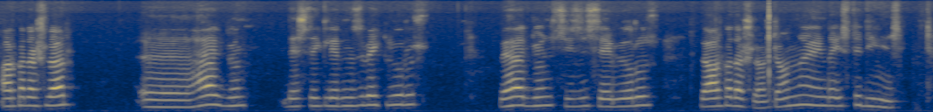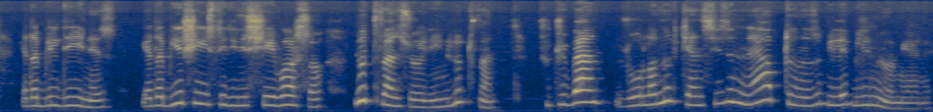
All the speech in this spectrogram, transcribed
Arkadaşlar e, her gün desteklerinizi bekliyoruz. Ve her gün sizi seviyoruz. Ve arkadaşlar canlı yayında istediğiniz ya da bildiğiniz ya da bir şey istediğiniz şey varsa lütfen söyleyin lütfen. Çünkü ben zorlanırken sizin ne yaptığınızı bile bilmiyorum yani.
